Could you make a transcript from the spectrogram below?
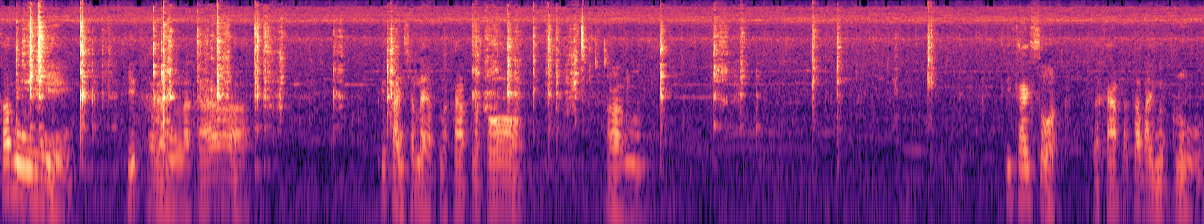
ก็มีพริกหั่นแล้วก็ ริกขันฉลับนะครับ แล้วก็พริกไทยสดนะครับ แล้วก็ใบมะกรูด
